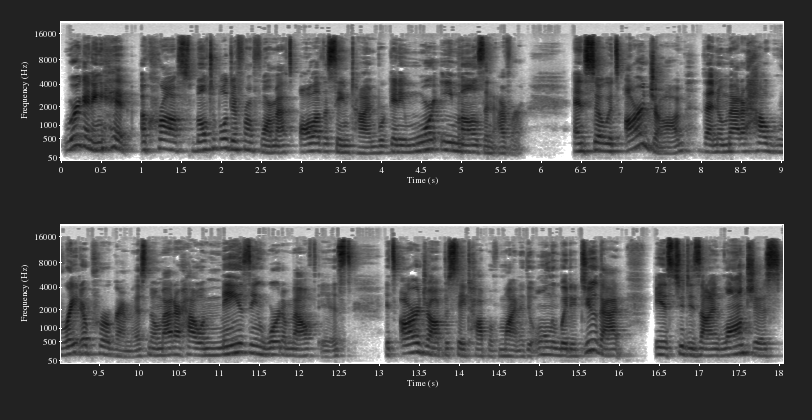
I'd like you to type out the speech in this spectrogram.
we're getting hit across multiple different formats all at the same time. We're getting more emails than ever. And so it's our job that no matter how great a program is, no matter how amazing word of mouth is, it's our job to stay top of mind. And the only way to do that is to design launches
